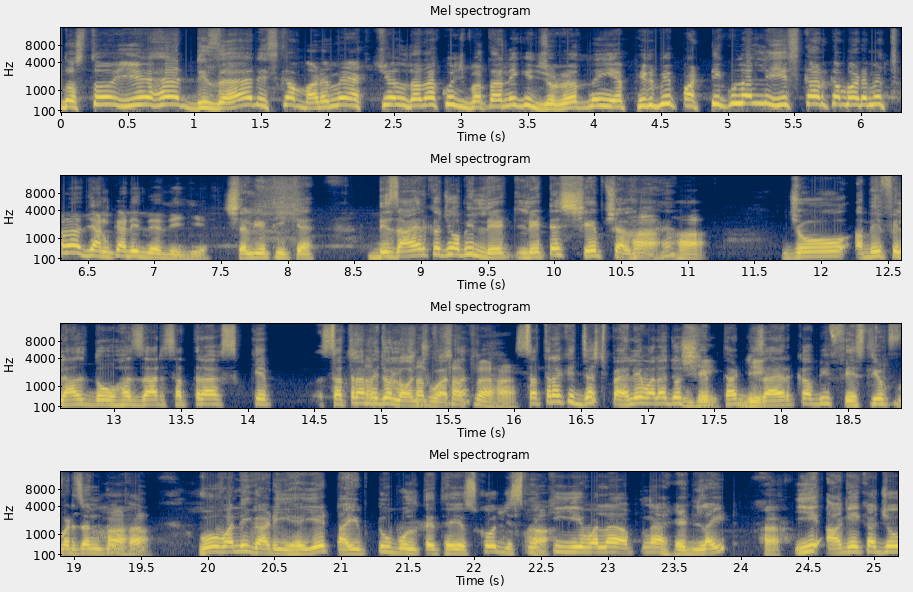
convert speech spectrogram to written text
दोस्तों ये है डिज़ायर इसका बारे में एक्चुअल दादा कुछ बताने की ज़रूरत नहीं है फिर भी पर्टिकुलरली इस कार के बारे में थोड़ा जानकारी दे दीजिए। चलिए ठीक है। डिज़ायर का जो अभी लेट, लेटेस्ट शेप चल रहा हाँ है हाँ। जो अभी फ़िलहाल 2017 के 17 में जो लॉन्च हुआ था सत्रह हाँ। के जस्ट पहले वाला जो शेप था डिज़ायर का भी फेसलिफ्ट वर्जन जो हाँ, था। वो वाली गाड़ी है ये टाइप टू बोलते थे इसको जिसमें हाँ। कि ये वाला अपना हेडलाइट हाँ। ये आगे का जो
